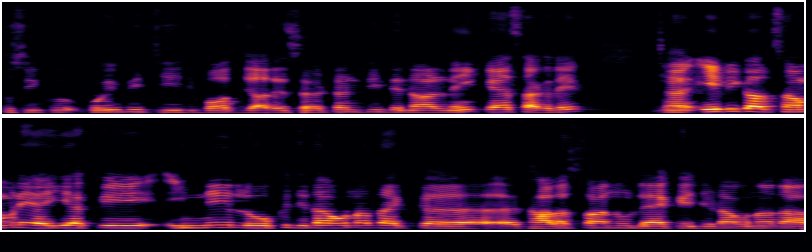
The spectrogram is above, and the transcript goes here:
ਤੁਸੀਂ ਕੋ- ਕੋਈ ਵੀ ਚੀਜ਼ ਬਹੁਤ ਜ਼ਿਆਦਾ ਸਰਟਨਟੀ ਦੇ ਨਾਲ ਨਹੀਂ ਕਹਿ ਸਕਦੇ। ਇਹ ਵੀ ਗੱਲ ਸਾਹਮਣੇ ਆਈ ਆ ਕਿ ਇੰਨੇ ਲੋਕ ਜਿਹੜਾ ਉਹਨਾਂ ਦਾ ਇੱਕ ਅ, ਖਾਲਿਸਤਾਨ ਨੂੰ ਲੈ ਕੇ ਜਿਹੜਾ ਉਹਨਾਂ ਦਾ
